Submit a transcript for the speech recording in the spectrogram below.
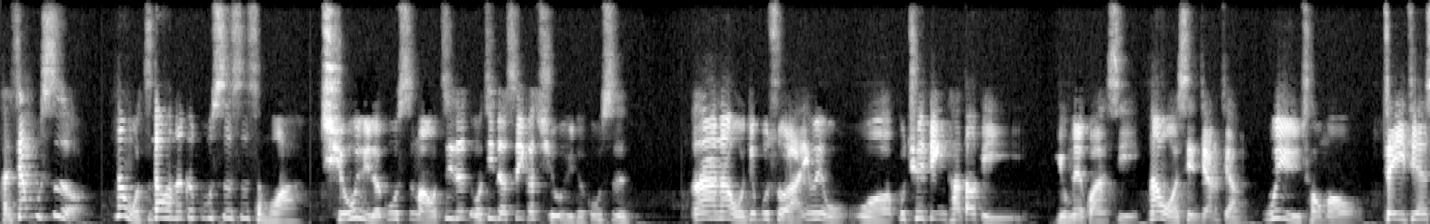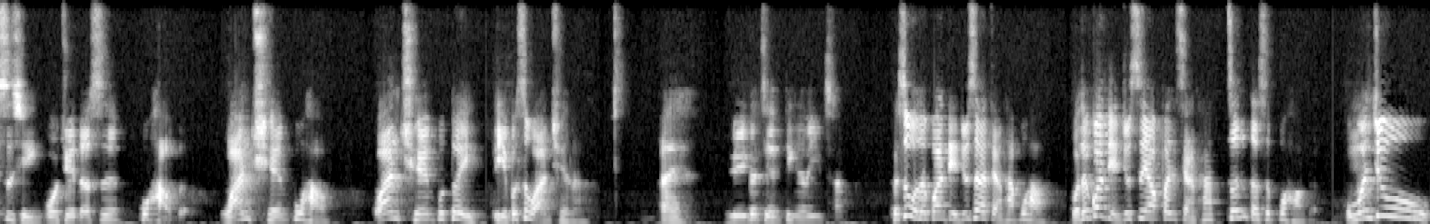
好像不是哦。那我知道那个故事是什么啊？求雨的故事嘛，我记得我记得是一个求雨的故事。那那我就不说了，因为我我不确定它到底有没有关系。那我先讲讲未雨绸缪这一件事情，我觉得是不好的，完全不好，完全不对，也不是完全啊。哎，有一个坚定的立场。可是我的观点就是要讲它不好，我的观点就是要分享它真的是不好的。我们就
